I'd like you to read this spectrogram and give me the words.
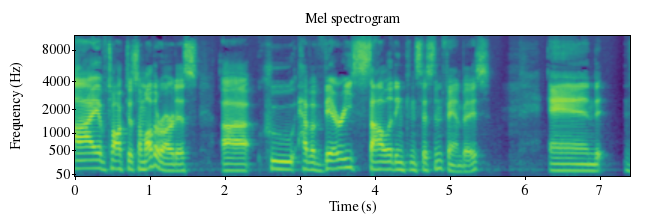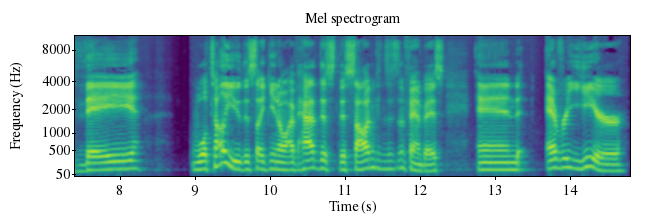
I have talked to some other artists uh, who have a very solid and consistent fan base, and they will tell you this like you know I've had this this solid and consistent fan base, and every year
